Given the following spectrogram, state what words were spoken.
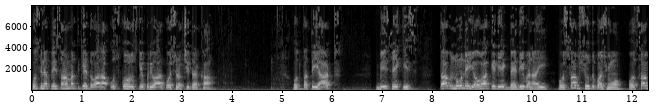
उसने अपनी सामर्थ्य के द्वारा उसको और उसके परिवार को सुरक्षित रखा। उत्पत्ति आठ, बीस इक्कीस। तब नू ने यहोवा के लिए एक बैदी बनाई और सब शुद्ध पशुओं और सब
